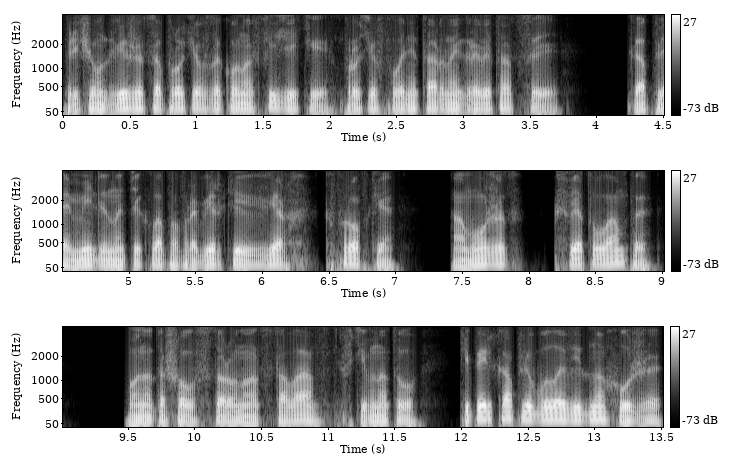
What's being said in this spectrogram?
причем движется против законов физики, против планетарной гравитации. Капля медленно текла по пробирке вверх, к пробке, а может, к свету лампы. Он отошел в сторону от стола, в темноту. Теперь каплю было видно хуже,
